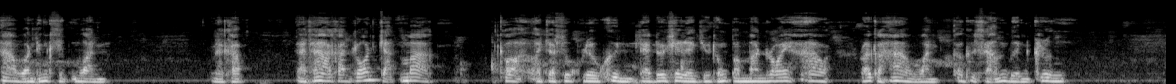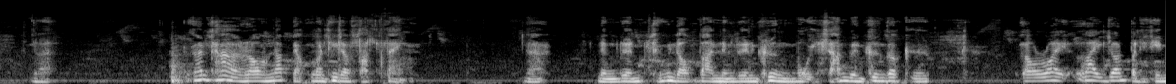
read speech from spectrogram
ห้าวันถึงสิบวันนะครับ แต่ถ้าอากาศร้อนจัดมาก ก็อาจจะสุกเร็วขึ้น แต่โดยเฉลี่ยอยู่ตรงประมาณร้อยห้าร้อยกับห้าวันก็คือสามเดือนครึ่งนะงั้นถ้าเรานับจากวันที่เราตัดแต่งนะหนึ่งเดือนถึงดอกบานหนึ่งเดือนครึ่งบวกอีกสามเดือนครึ่งก็คือ เราไล่ไล่ย้อนปฏิทิน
